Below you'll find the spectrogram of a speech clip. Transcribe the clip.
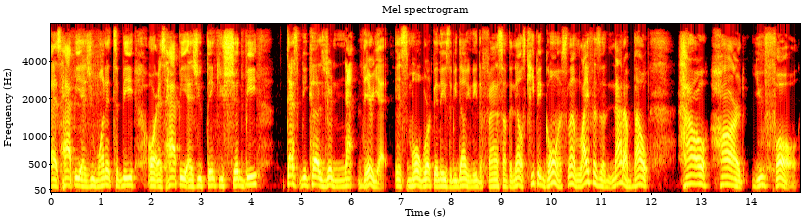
as happy as you want it to be or as happy as you think you should be, that's because you're not there yet. It's more work that needs to be done. You need to find something else. Keep it going, Slim. Life is a, not about how hard you fall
